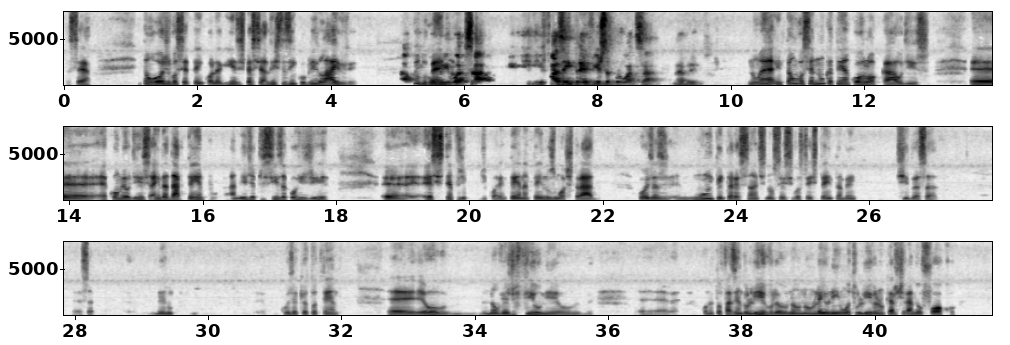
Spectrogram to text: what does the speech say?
tá certo? Então hoje você tem coleguinhas especialistas em cobrir live. Não, Tudo em cobrir bem, o WhatsApp e fazer entrevista por WhatsApp, né, Brito? Não é? Então você nunca tem a cor local disso. É, é como eu disse, ainda dá tempo. A mídia precisa corrigir. É, esses tempos de, de quarentena têm nos mostrado coisas muito interessantes. Não sei se vocês têm também tido essa, essa mesmo coisa que eu estou tendo. É, eu não vejo filme, eu, é, quando estou fazendo livro, eu não, não leio nenhum outro livro, não quero tirar meu foco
